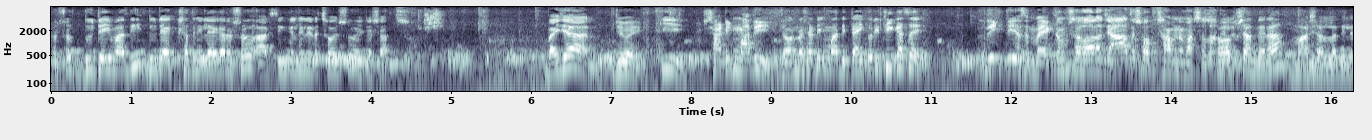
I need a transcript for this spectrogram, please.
দর্শক দুইটাই মাদি দুইটা একসাথে নিলে এগারোশো আর সিঙ্গেল নিলে এটা ছয়শো এটা সাতশো। ভাইজান জি ভাই। কি? শার্টিং মাদি। জন্ম শাটিং মাদি ট্রাই করি ঠিক আছে? দেখতেই আছেন ভাই একদম সবার যা আছে সব সামনে মাশাআল্লাহ সব সামনে না? মাশাআল্লাহ দিলে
